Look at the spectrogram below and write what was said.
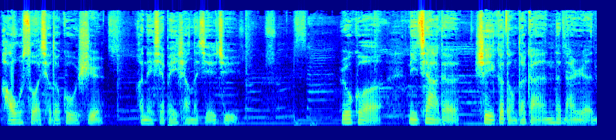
毫无所求的故事和那些悲伤的结局。如果你嫁的是一个懂得感恩的男人，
